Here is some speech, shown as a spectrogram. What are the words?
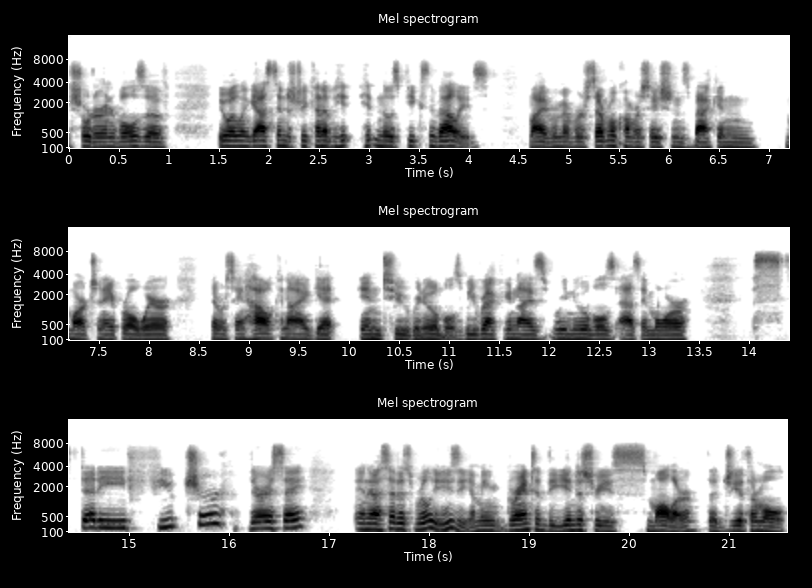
shorter intervals of the oil and gas industry kind of hit, hitting those peaks and valleys. I remember several conversations back in March and April where they were saying, How can I get into renewables? We recognize renewables as a more steady future, dare I say. And I said, It's really easy. I mean, granted, the industry is smaller, the geothermal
